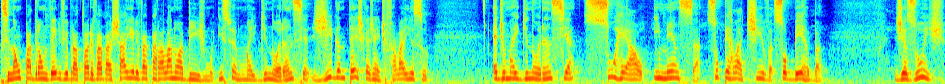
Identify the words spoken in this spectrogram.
senão o padrão dele vibratório vai baixar e ele vai parar lá no abismo. Isso é uma ignorância gigantesca, gente, falar isso. É de uma ignorância surreal, imensa, superlativa, soberba. Jesus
